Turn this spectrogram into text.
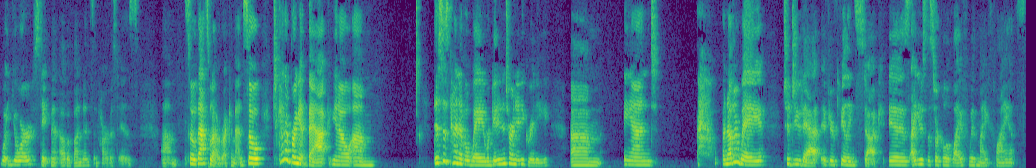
what your statement of abundance and harvest is. Um, so that's what I would recommend. So to kind of bring it back, you know, um, this is kind of a way we're getting into our nitty gritty. Um, and another way to do that if you're feeling stuck is I use the circle of life with my clients.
